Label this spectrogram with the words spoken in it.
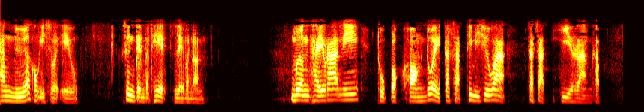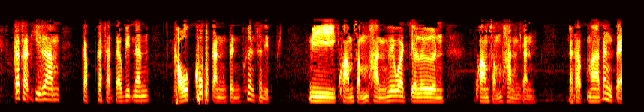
ทางเหนือของอิสราเอล ซึ่งเป็นประเทศเลบานอน เมืองไทระนี้ถูกปกครองด้วยกษัตริย์ที่มีชื่อว่า กษัตริย์ฮีรามครับ กษัตริย์ฮีรามกับกษัตริย์ดาวิดนั้น เขาคบกันเป็นเพื่อนสนิท มีความสัมพันธ์เรียกว่าเจริญความสัมพันธ์กันนะครับ มาตั้งแต่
